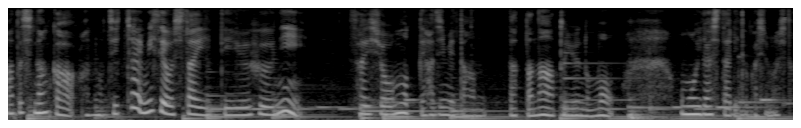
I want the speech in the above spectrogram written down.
私なんかあのちっちゃい店をしたいっていう風に最初思って始めたんだったなというのも思い出したりとかしました。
